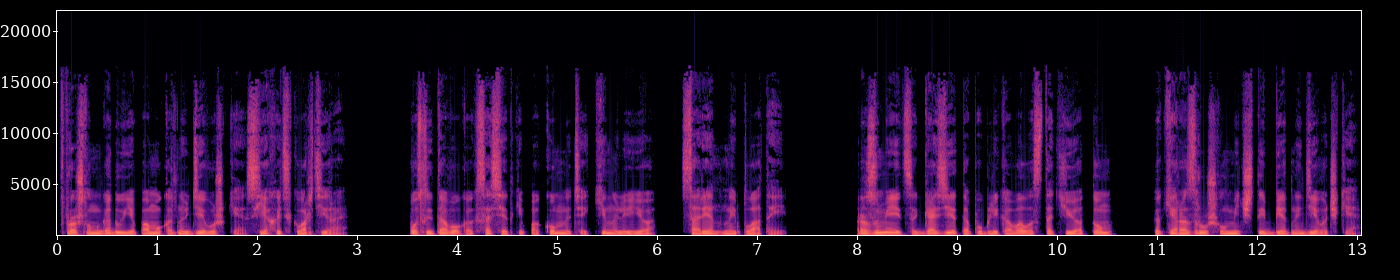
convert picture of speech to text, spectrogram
В прошлом году я помог одной девушке съехать с квартиры. После того, как соседки по комнате кинули ее с арендной платой. Разумеется, газета опубликовала статью о том, как я разрушил мечты бедной девочки,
